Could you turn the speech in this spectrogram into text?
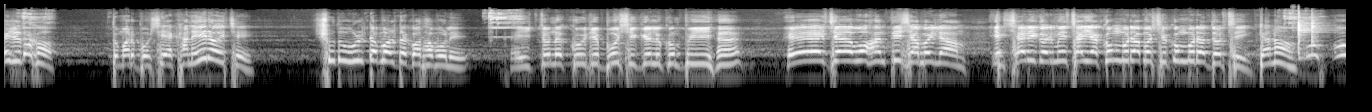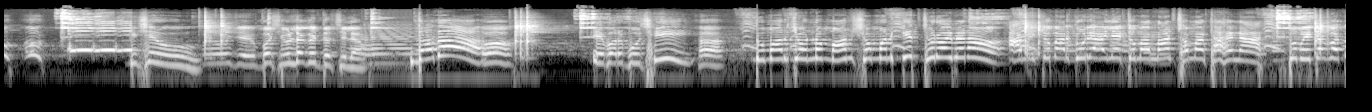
এই যে দেখো তোমার বসে এখানেই রয়েছে। শুধু উল্টা পাল্টা কথা বলে। এই তো না কই যে বসি গেল কুম্পি হ্যাঁ? এই যে ও হান্তি সাবাইলাম এই শাড়ি গরমে চাইয়া কুম্বুরা বসে কুম্বুরা ধরছি। কেন? কিসের বসে উল্টা করে ধরছিলাম। দাদা! ও এবার বুঝি হ্যাঁ। তোমার জন্য মান সম্মান কিচ্ছু রইবে না। আমি তোমার ঘুরে আইলে তোমার মান সম্মান থাকে না। তুমি তো কত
